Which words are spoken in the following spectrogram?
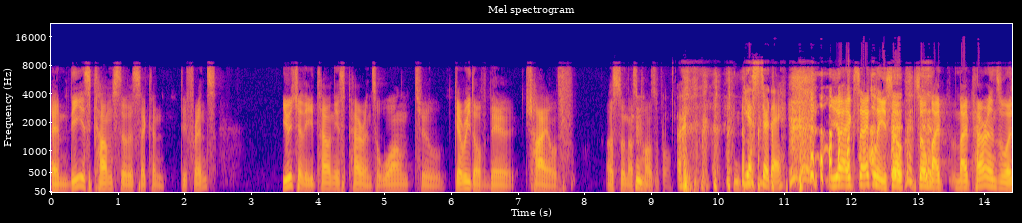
and this comes to the second difference. Usually, Taiwanese parents want to get rid of their child as soon as possible. yesterday. yeah, exactly. So so my my parents were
